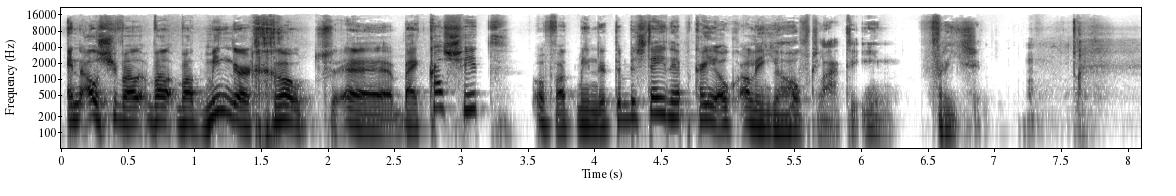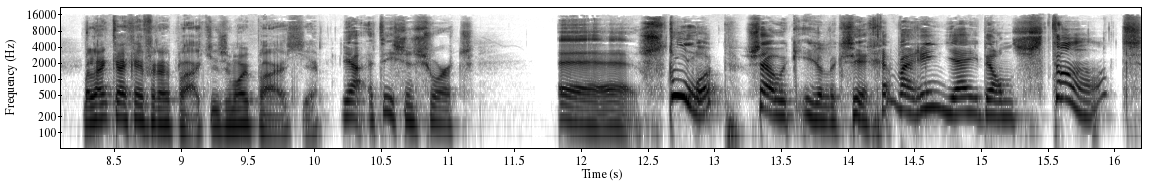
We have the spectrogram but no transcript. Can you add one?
En als je wat, wat, wat minder groot eh, bij kas zit, of wat minder te besteden hebt, kan je ook alleen je hoofd laten invriezen. Marlijn, kijk even naar het plaatje. Het is een mooi plaatje. Ja, het is een soort eh, stolp, zou ik eerlijk zeggen, waarin jij dan staat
